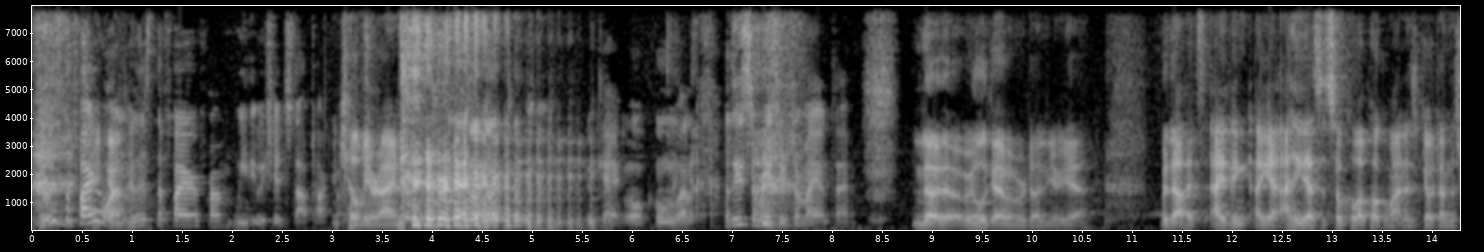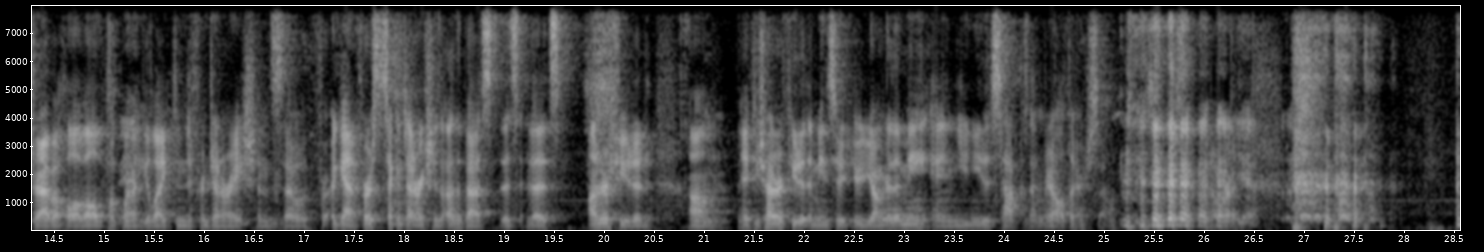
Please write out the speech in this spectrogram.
Who is the fire Trico. one? Who is the fire from? We we should stop talking. About me, Ryan. Okay, well we'll move on. I'll do some research on my own time. no, no, we'll look at it when we're done here. Yeah, but no, it's. I think again, I think that's what's so cool about Pokemon is go down this rabbit hole of all the Pokemon Yeah. that you liked in different generations. So for, again, first and second generations are the best. That's that's unrefuted. Um, and if you try to refute it, that means you're, you're younger than me, and you need to stop because I'm your elder. So please, get over it. yeah.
